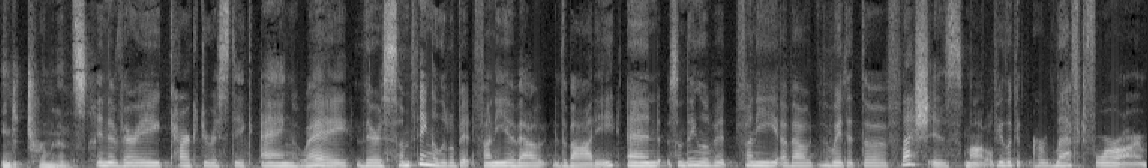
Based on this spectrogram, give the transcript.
indeterminance. In a very characteristic Ingres way, there's something a little bit funny about the body and something a little bit funny about the way that the flesh is modeled. If you look at her left forearm,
